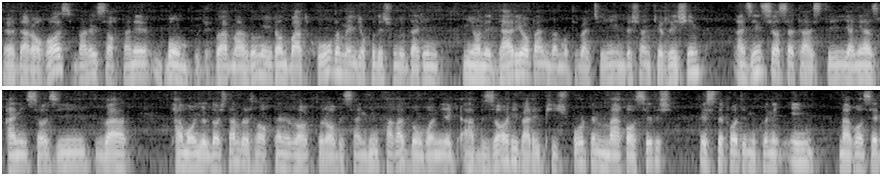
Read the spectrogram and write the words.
در آغاز برای ساختن بمب بوده و مردم ایران باید حقوق ملی خودشون رو در این میان دریابند و متوجه این بشن که رژیم از این سیاست هستی یعنی از غنیسازی و تمایل داشتن به ساختن راکتور آب سنگین فقط به عنوان یک ابزاری برای پیشبرد مقاصدش استفاده می‌کنه. این مقاصد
